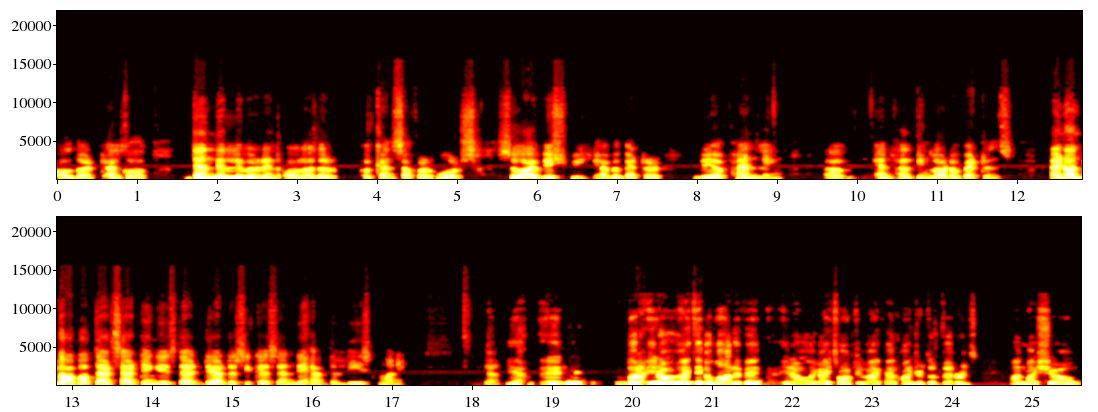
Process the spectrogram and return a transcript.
all that alcohol then their liver and all other uh, can suffer worse so i wish we have a better way of handling um, and helping a lot of veterans and on top of that sad thing is that they are the sickest and they have the least money Yeah. Yeah. And, but, you know, I think a lot of it, you know, like I talked to, I've had hundreds of veterans on my show.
